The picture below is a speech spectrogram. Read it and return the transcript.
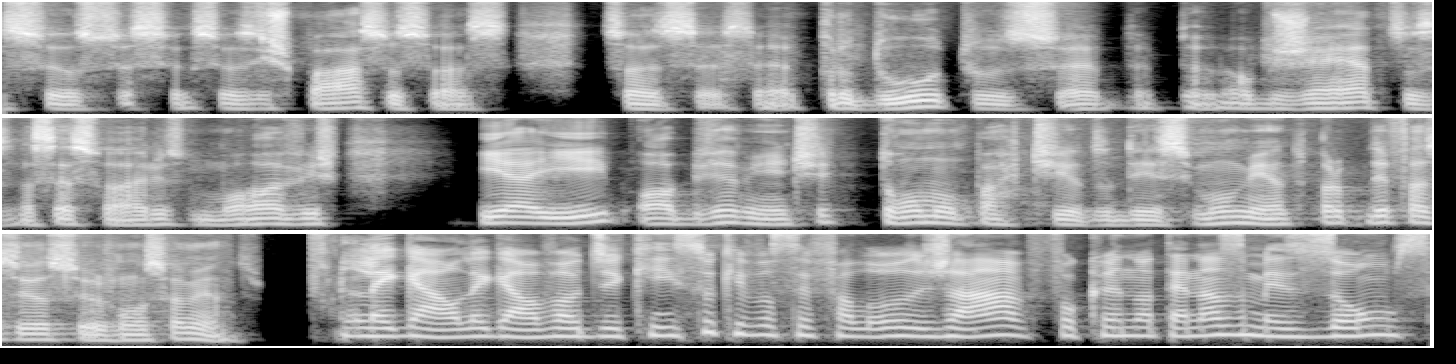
seus, seus, seus espaços, suas, suas, seus eh, produtos, eh, objetos, acessórios, móveis, e aí, obviamente, tomam partido desse momento para poder fazer os seus lançamentos. Legal, legal, Valdir, que isso que você falou, já focando até nas maisons,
